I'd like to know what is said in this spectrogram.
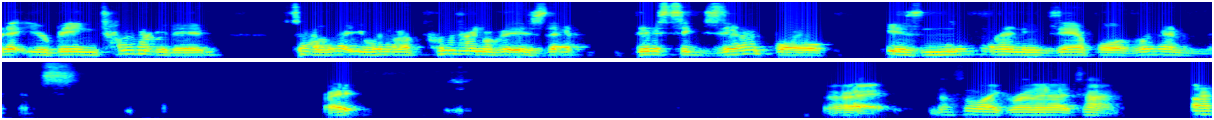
that you're being targeted. So what you want to prove is that this example is not an example of randomness. Right? All right, nothing like running out of time. Uh,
